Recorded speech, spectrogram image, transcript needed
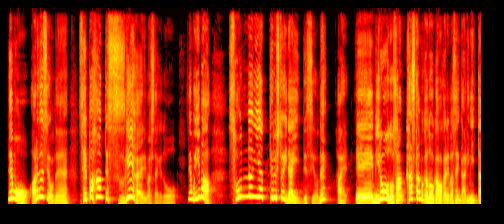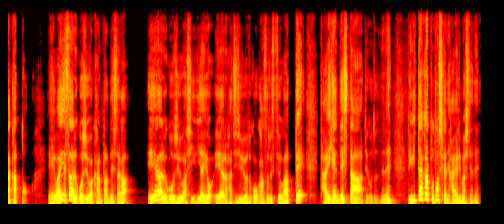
でも、あれですよね。セパハンってすげえ流行りましたけど、でも今、そんなにやってる人いないですよね。はい。えー、ミロードさん、カスタムかどうかわかりませんが、リミッターカット。えー、YSR50 は簡単でしたが、AR50 は CDI を AR80 用と交換する必要があって大変でした。ということでね。リミッターカット確かに流行りましたよね。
